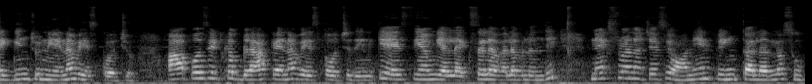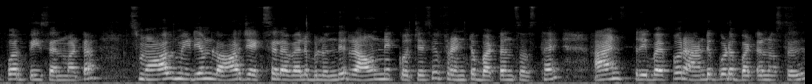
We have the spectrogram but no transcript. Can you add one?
లెగ్గించు చున్నీ అయినా వేసుకోవచ్చు. ఆపోజిట్గా బ్లాక్ అయినా వేసుకోవచ్చు దీనికి. S M L XL available ఉంది. నెక్స్ట్ వన్ వచ్చేసి ఆనియన్ పింక్ కలర్లో సూపర్ పీస్ అనమాట small medium large XL available ఉంది. రౌండ్ నెక్ వచ్చేసి ఫ్రంట్ బటన్స్ వస్తాయి. And three by four hand కూడా బటన్ వస్తుంది.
